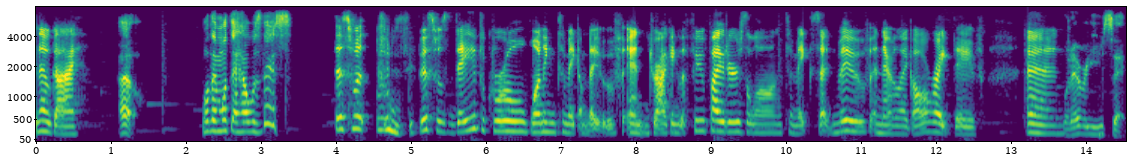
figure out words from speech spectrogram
No, guy. Oh. Well, then what the hell was this? This was this was Dave Grohl wanting to make a move and dragging the Foo Fighters along to make said move, and they're like, "All right, Dave," and Whatever you say.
